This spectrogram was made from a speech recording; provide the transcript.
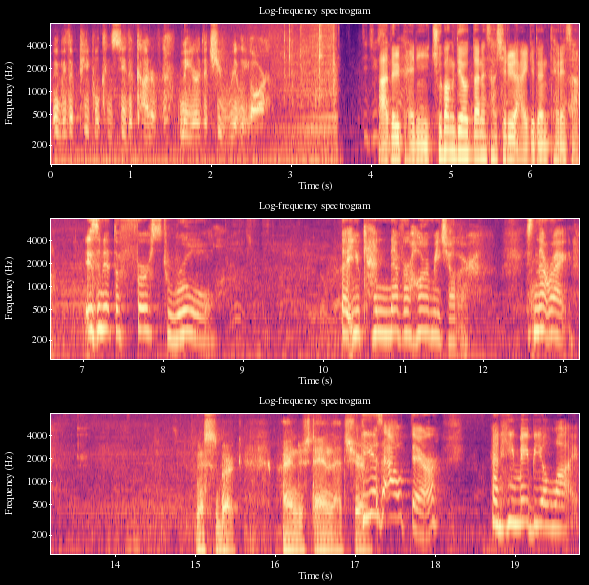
maybe the people can see the kind of leader that you really are. 아들 벤이 추방되었다는 사실을 알게 된 테레사. Isn't it the first rule that you can never harm each other? Isn't that right? Mrs. Burke, I understand that, sure. He is out there, and he may be alive.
